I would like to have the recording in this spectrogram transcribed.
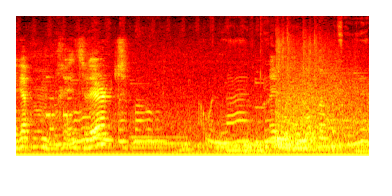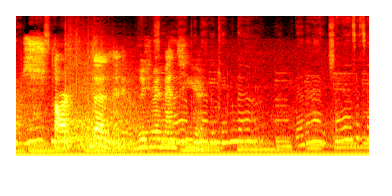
Ik heb hem geïnstalleerd. Nee, ik moet hem starten. En ik heb ruzie met mensen hier. Never came down. Never had a chance to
